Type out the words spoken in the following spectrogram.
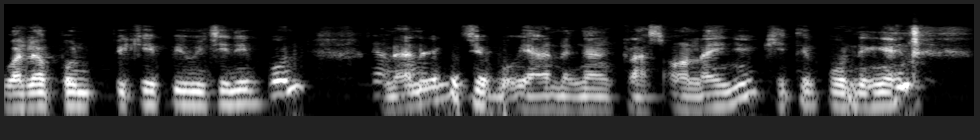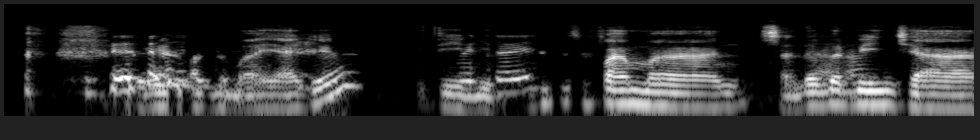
walaupun PKP macam ni pun anak-anak pun sibuk yang dengan kelas online-nya kita pun dengan dengan warga maya dia. Jadi ada kesefahaman selalu Ha-ha. berbincang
